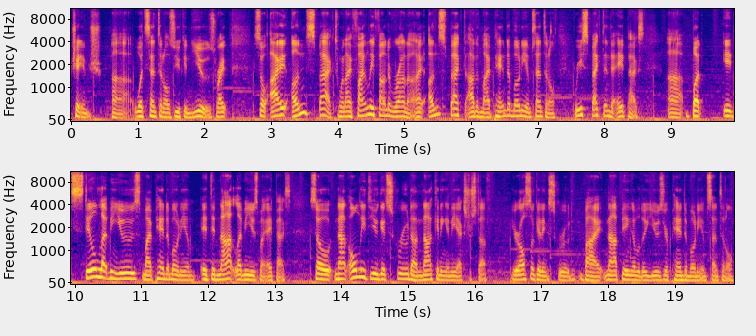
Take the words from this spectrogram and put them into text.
change uh, what sentinels you can use, right? So I unspec when I finally found a Vorana, I unspec out of my Pandemonium Sentinel, respec into Apex, uh, but it still let me use my Pandemonium. It did not let me use my Apex. So not only do you get screwed on not getting any extra stuff, you're also getting screwed by not being able to use your Pandemonium Sentinel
